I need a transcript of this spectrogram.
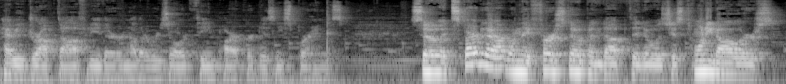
have you dropped off at either another resort, theme park, or Disney Springs. So it started out when they first opened up that it was just twenty dollars,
